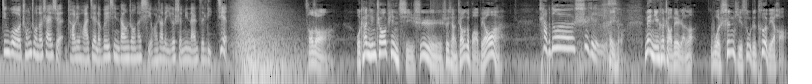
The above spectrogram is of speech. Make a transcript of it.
经过重重的筛选，曹丽华见了微信当中她喜欢上的一个神秘男子李健。曹总，我看您招聘启事是想招个保镖啊？差不多是这个意思。哎呦，那您可找对人了。我身体素质特别好，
